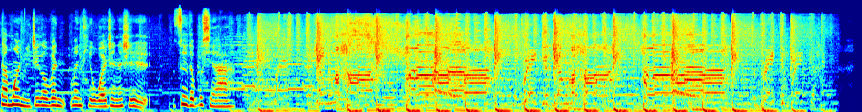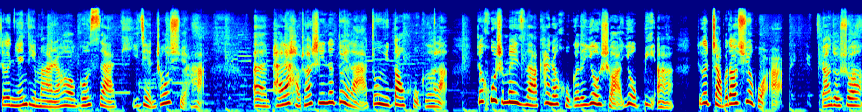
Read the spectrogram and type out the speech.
大漠，你这个问问题，我真的是醉的不行啊！这个年底嘛，然后公司啊体检抽血哈，嗯，排了好长时间的队啦，终于到虎哥了。这护士妹子啊，看着虎哥的右手啊、右臂啊，这个找不到血管，然后就说：“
